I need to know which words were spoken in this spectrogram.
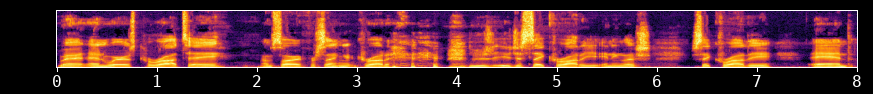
and whereas karate, I'm sorry for saying it karate. you you just say karate in English. You say karate, and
